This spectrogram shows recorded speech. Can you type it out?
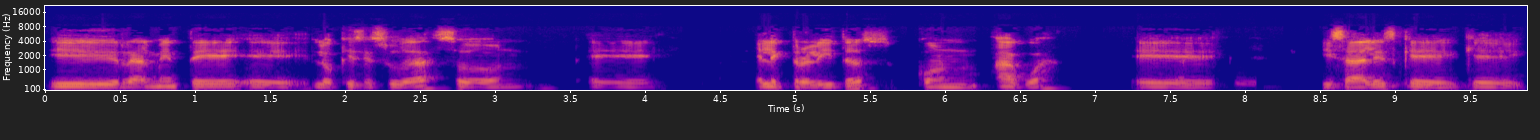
y realmente eh, lo que se suda son eh, electrolitos con agua eh, y sales que, que,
